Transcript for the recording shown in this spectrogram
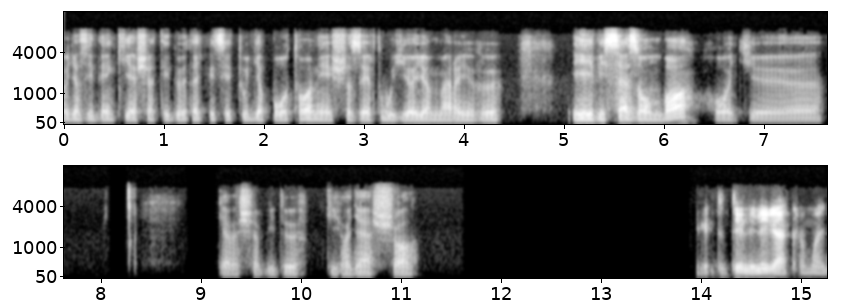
hogy az idén kiesett időt egy picit tudja pótolni, és azért úgy jöjjön már a jövő évi szezonba, hogy kevesebb idő kihagyással. Igen, a téli ligákra majd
